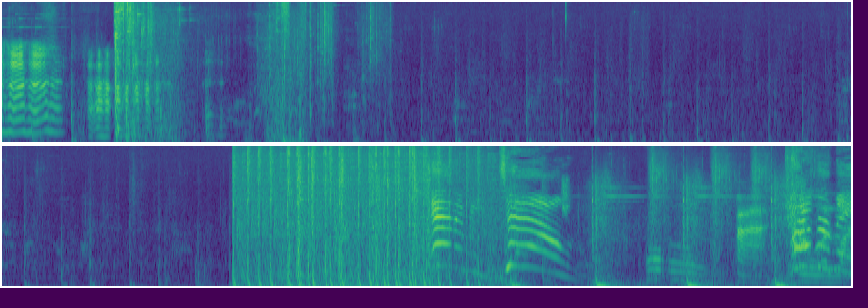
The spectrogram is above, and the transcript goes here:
Enemy down! โอ้โหป่า Cover me!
